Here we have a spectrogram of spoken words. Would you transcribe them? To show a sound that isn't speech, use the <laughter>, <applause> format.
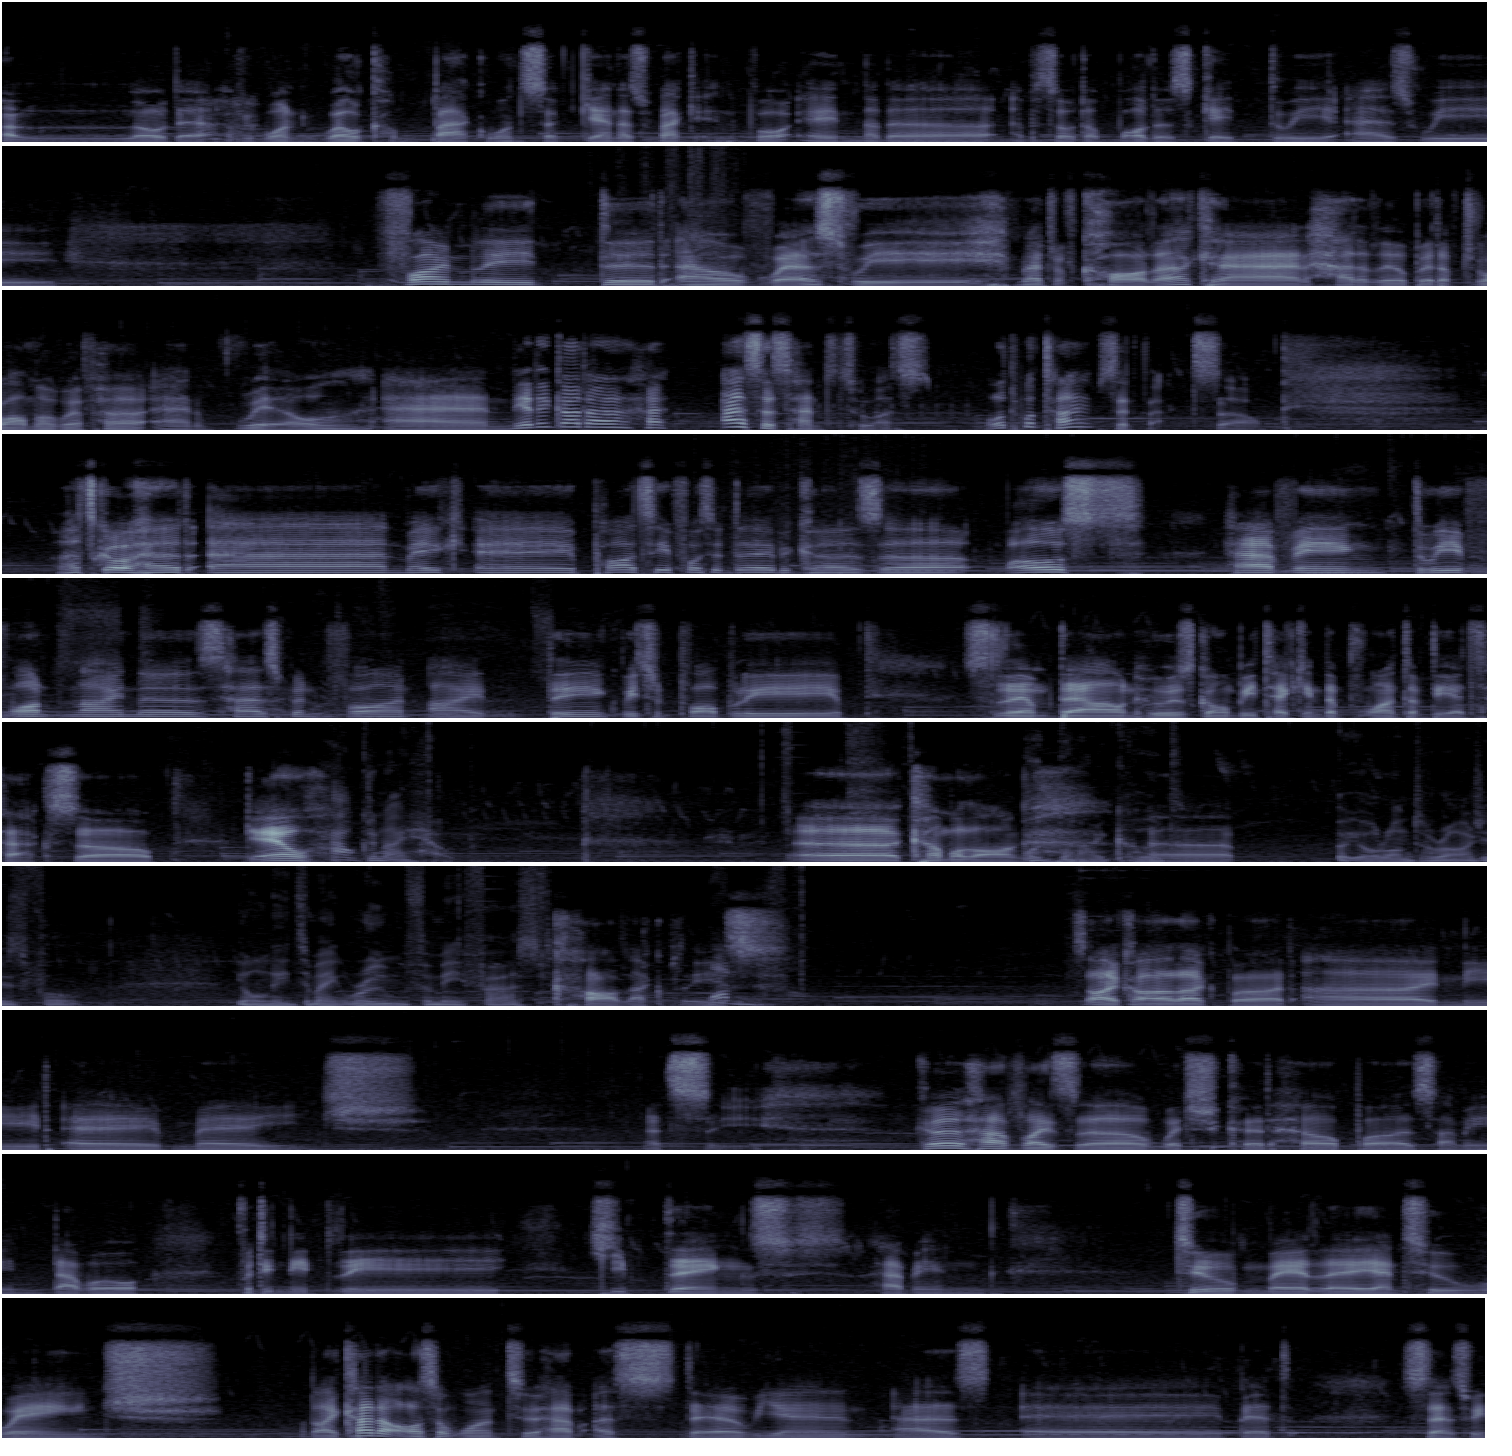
Hello there everyone, welcome back once again as we're back in for another episode of Baldur's Gate 3 as we finally did our rest. We met with Karlach and had a little bit of drama with her and Wyll and nearly got our asses handed to us. Multiple times in fact, so let's go ahead and make a party for today because uh, most having three frontliners has been fun. I think we should probably slim down who's going to be taking the brunt of the attack. So, Gale, How can I help? uh, come along. That I could, Uh, but your entourage is full. You'll need to make room for me first. Karlach, please. Wonderful. Sorry, Karlach, but I need a mage. Let's see. Could have Lae'zel, which could help us. I mean, that will pretty neatly keep things having two melee and two range. But I kind of also want to have Astarion as a bit, since we,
